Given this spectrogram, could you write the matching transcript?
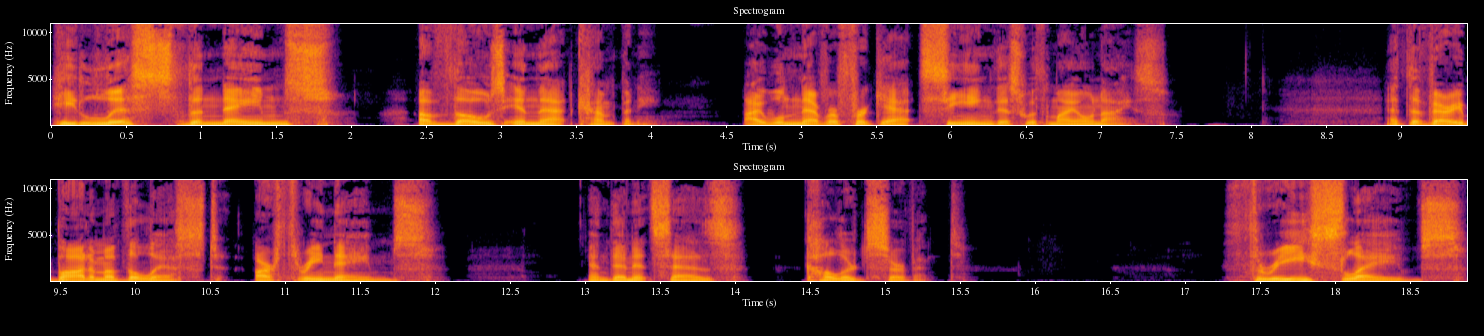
He lists the names of those in that company. I will never forget seeing this with my own eyes. At the very bottom of the list are three names, and then it says colored servant. Three slaves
